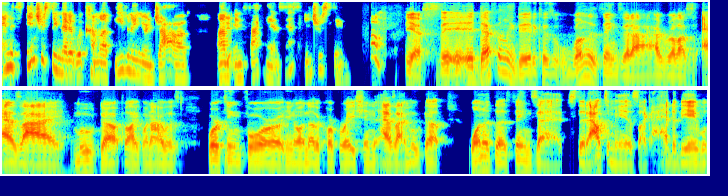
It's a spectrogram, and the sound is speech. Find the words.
And it's interesting that it would come up even in your job um, in finance. That's interesting. Oh. Yes, it, it, definitely did because one of the things that I, I realized as I moved up, like when I was working for you know another corporation, as I moved up, one of the things that stood out to me is like I had to be able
